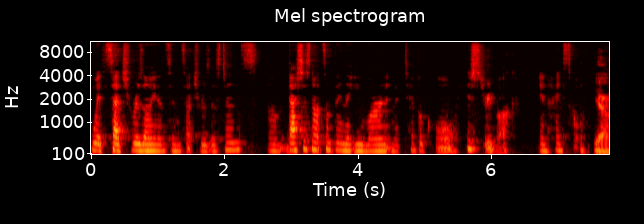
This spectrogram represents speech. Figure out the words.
with such resilience and such resistance. Um, that's just not something that you learn in a typical history book in high school. Yeah.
